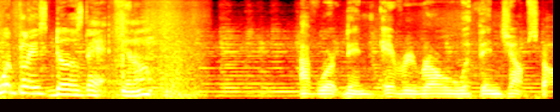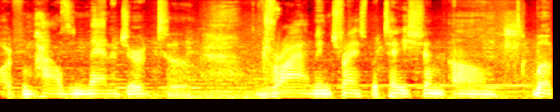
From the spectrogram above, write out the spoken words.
What place does that? You know. I've worked in every role within Jumpstart, from housing manager to driving, transportation. Um, but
